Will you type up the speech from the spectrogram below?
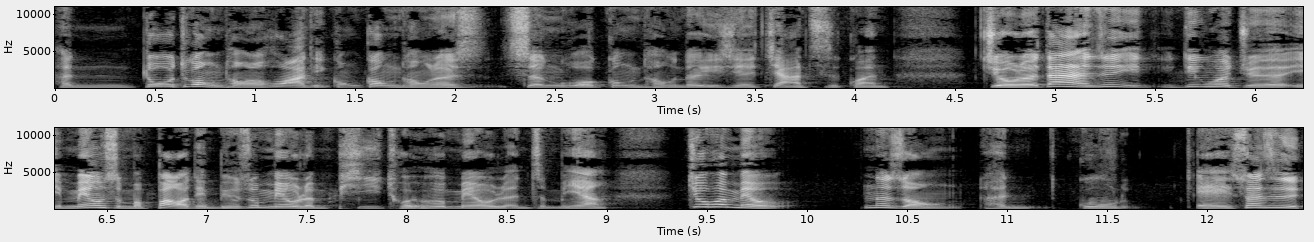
很多共同的话题，共共同的生活，共同的一些价值观，久了当然是一一定会觉得也没有什么爆点，比如说没有人劈腿或没有人怎么样。就会没有那种很鼓，诶，算是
